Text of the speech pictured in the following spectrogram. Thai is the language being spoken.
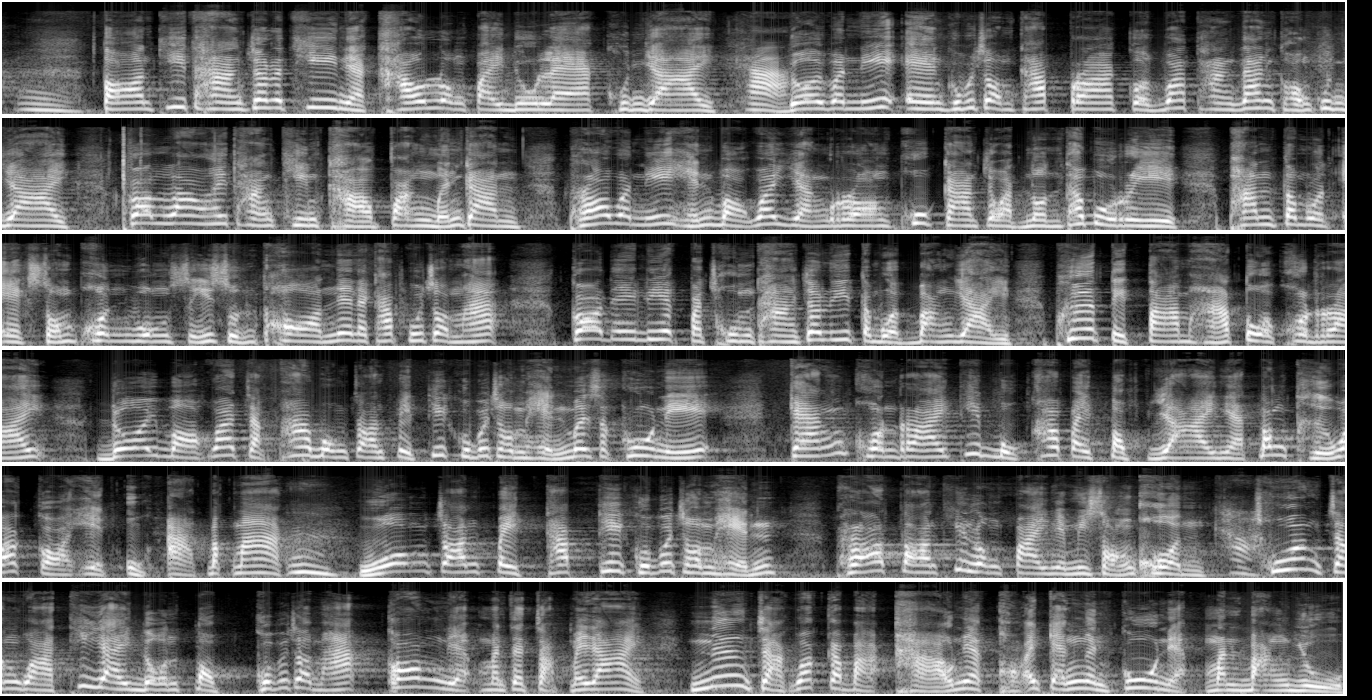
ตอนที่ทางเจ้าหน้าที่เนี่ยเขาลงไปดูแลคุณยายค่ะโดยวันนี้เองคุณผู้ชมครับ ปรากฏว่าทางด้านของคุณยาย ก็เล่าให้ทางทีมข่าวฟังเหมือนกัน เพราะวันนี้เห็นบอกว่าอย่างรองผู้การจังหวัดนนทบุรี พันตำรวจเอกสมพลวงศรีสุนทรเนี่ยนะครับคุณผู้ชมฮะก็ได้เรียกประชุมทางเจ้าหน้าที่ตำรวจบางใหญ่ เพื่อติดตามหาตัวคนร้าย โดยบอกว่าจากภาพวงจรปิดที่คุณผู้ชมเห็นเมื่อสักครู่นี้ แก๊งคนร้ายที่บุกเข้าไปตบยายเนี่ยต้องถือว่าก่อเหตุอุกอาจมากๆ วงจรปิดครับที่คุณผู้ชมเห็น เพราะตอนที่ลงไปเนี่ยมีสองคนค่ะช่วงจังหวะที่ยายโดนตบคุณผู้ชมฮะกล้องเนี่ยมันจะจับไม่ได้ เนื่องจากว่ากระบะขาวเนี่ยของไอ้แก๊งเงินกู้เนี่ยมันบังอยู่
